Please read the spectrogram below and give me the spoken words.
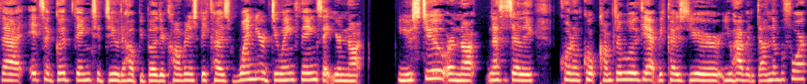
that it's a good thing to do to help you build your confidence because when you're doing things that you're not used to or not necessarily quote unquote comfortable with yet because you're you haven't done them before,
